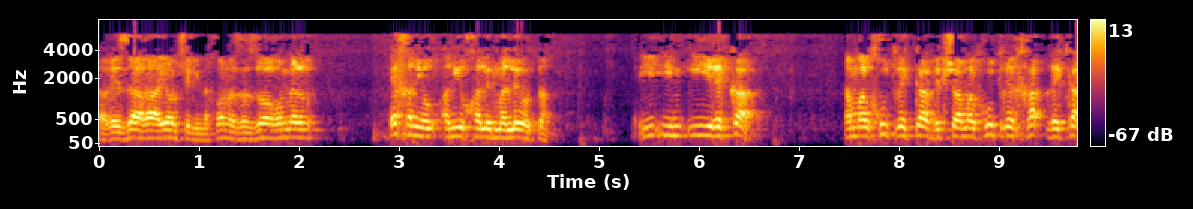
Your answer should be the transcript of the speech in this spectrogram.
הרי זה הרעיון שלי, נכון? אז הזוהר אומר, איך אני, אני אוכל למלא אותה? היא, היא, היא ריקה, המלכות ריקה, וכשהמלכות ריקה, ריקה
